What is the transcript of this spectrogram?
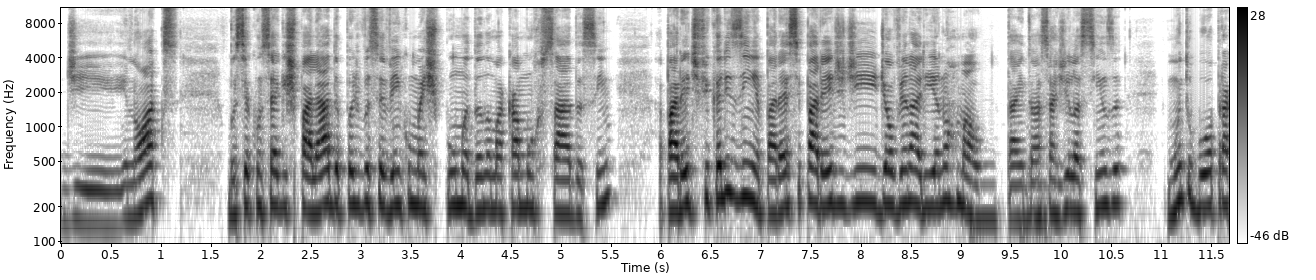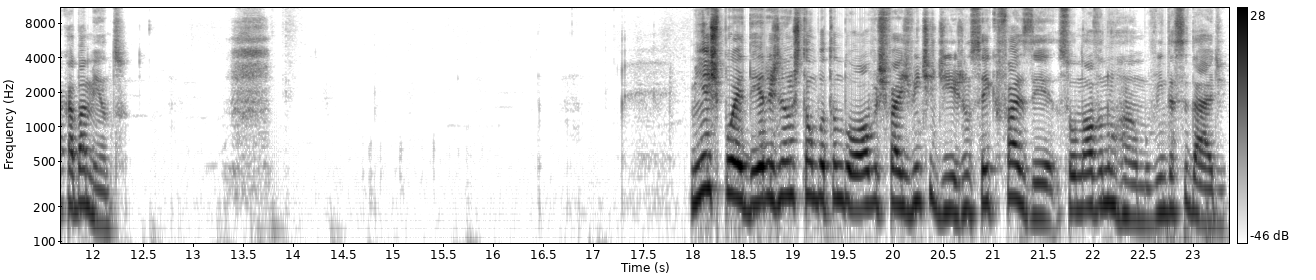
de inox. Você consegue espalhar, depois você vem com uma espuma dando uma camurçada assim. A parede fica lisinha, parece parede de, de alvenaria normal, tá? Então essa argila cinza, muito boa para acabamento. Minhas poedeiras não estão botando ovos faz 20 dias, não sei o que fazer. Sou nova no ramo, vim da cidade.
